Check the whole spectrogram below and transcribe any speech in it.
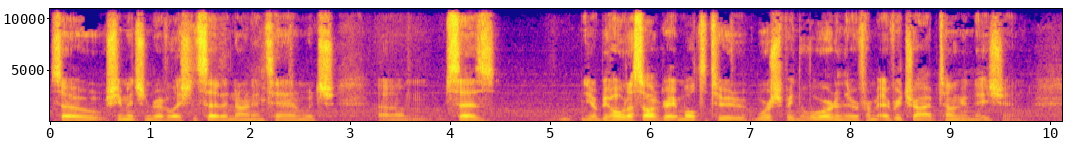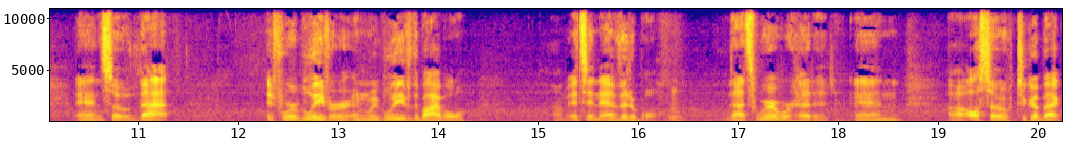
So she mentioned Revelation 7, 9, and 10, which um, says, you know, Behold, I saw a great multitude worshiping the Lord, and they were from every tribe, tongue, and nation. And so that, if we're a believer and we believe the Bible, um, it's inevitable. That's where we're headed. And uh, also, to go back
